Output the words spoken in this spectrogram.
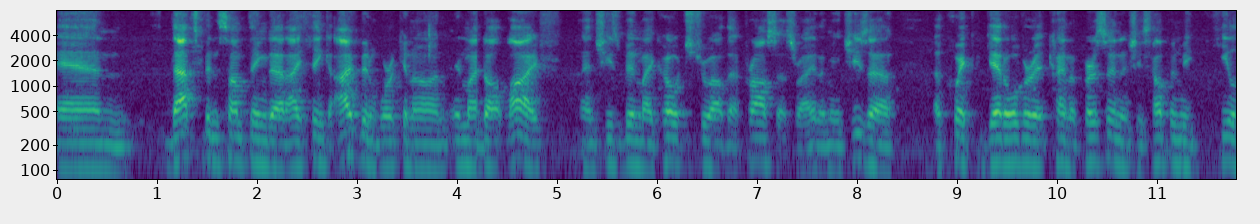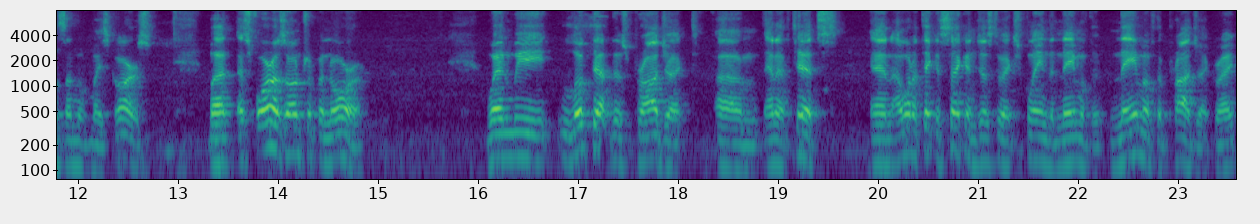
And that's been something that I think I've been working on in my adult life. And she's been my coach throughout that process, right? I mean, she's a, a quick get over it kind of person, and she's helping me heal some of my scars. But as far as entrepreneur, when we looked at this project, um, NF and I want to take a second just to explain the name of the name of the project, right?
